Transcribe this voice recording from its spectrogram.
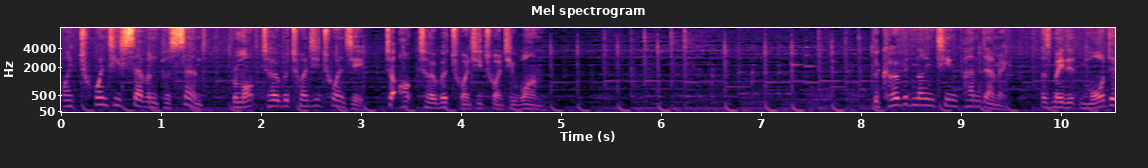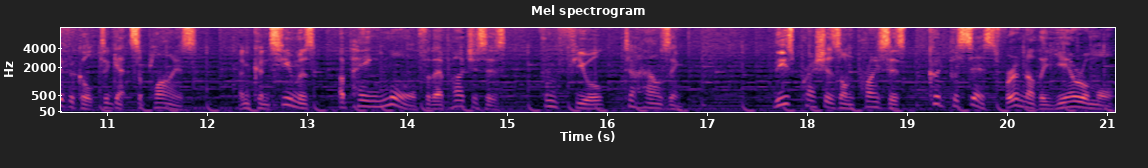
by 27% from October 2020 to October 2021. The COVID-19 pandemic has made it more difficult to get supplies, and consumers are paying more for their purchases, from fuel to housing. These pressures on prices could persist for another year or more,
